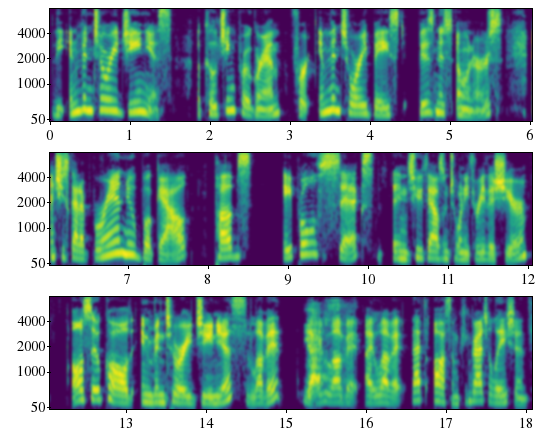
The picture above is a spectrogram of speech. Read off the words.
the Inventory Genius, a coaching program for inventory based business owners, and she's got a brand new book out, Pubs April 6th in 2023 this year also called Inventory Genius. Love it. Yeah. I love it. I love it. That's awesome. Congratulations.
